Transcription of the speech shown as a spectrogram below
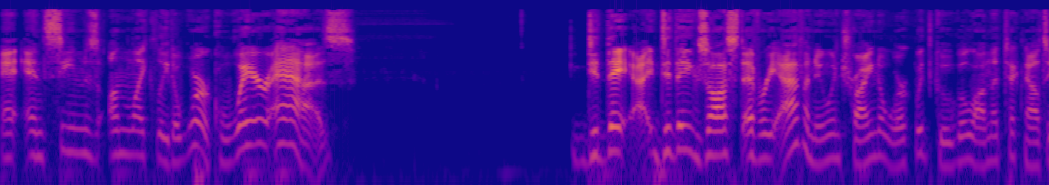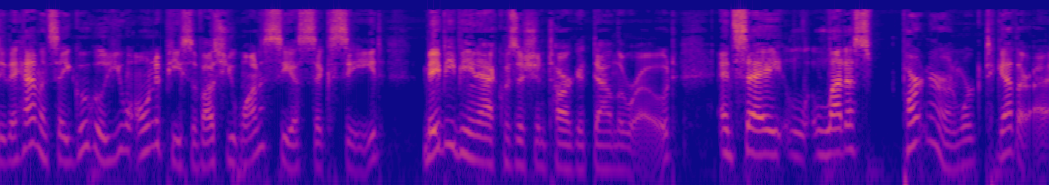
and, and seems unlikely to work. Whereas, did they did they exhaust every avenue in trying to work with Google on the technology they have and say, Google, you own a piece of us, you want to see us succeed, maybe be an acquisition target down the road, and say, let us partner and work together. I,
